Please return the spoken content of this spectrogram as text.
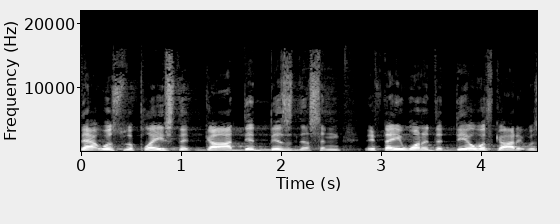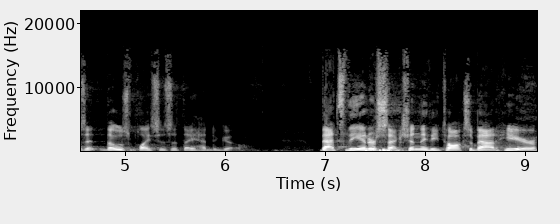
that was the place that God did business. And if they wanted to deal with God, it was at those places that they had to go. That's the intersection that he talks about here.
